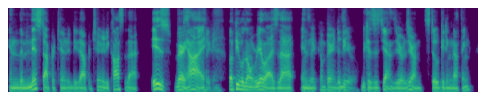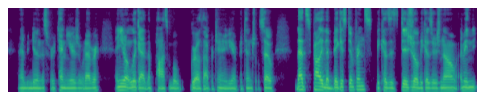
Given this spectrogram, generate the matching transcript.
and the missed opportunity, the opportunity cost of that is very high, but people don't realize that. And they're comparing to be- zero. because it's yeah zero zero. I'm still getting nothing and i've been doing this for 10 years or whatever and you don't look at the possible growth opportunity or potential. So that's probably the biggest difference because it's digital because there's no i mean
